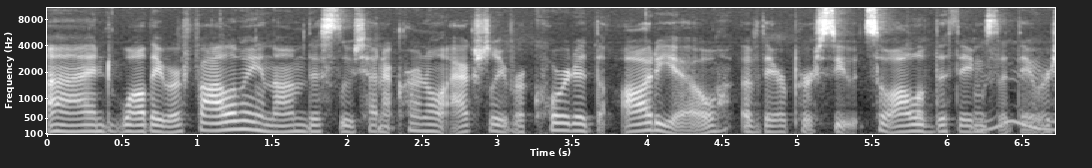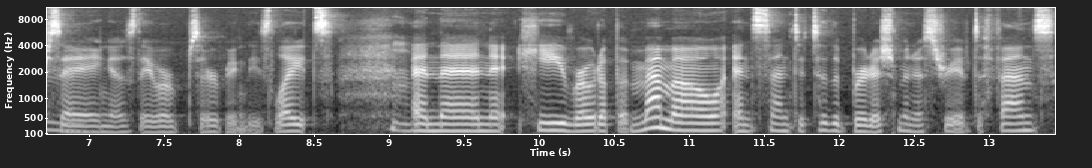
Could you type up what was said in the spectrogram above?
And while they were following them, this lieutenant colonel actually recorded the audio of their pursuit. So, all of the things that they were hmm. saying as they were observing these lights. Hmm. And then he wrote up a memo and sent it to the British Ministry of Defense,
